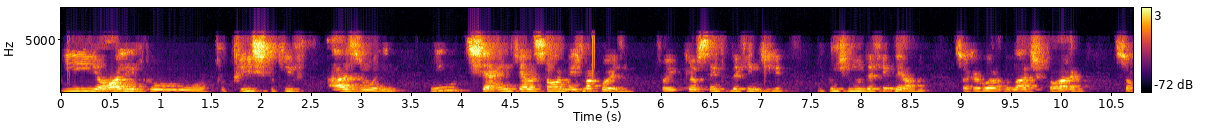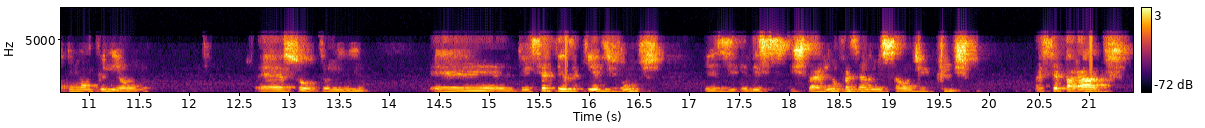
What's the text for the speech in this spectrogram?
e olhem para o Cristo que as une e enxerguem que elas são a mesma coisa. Foi o que eu sempre defendi e continuo defendendo. Só que agora do lado de fora, só com uma opinião é, solta minha. É, eu tenho certeza que eles juntos, eles, eles estariam fazendo a missão de Cristo. Mas separados,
